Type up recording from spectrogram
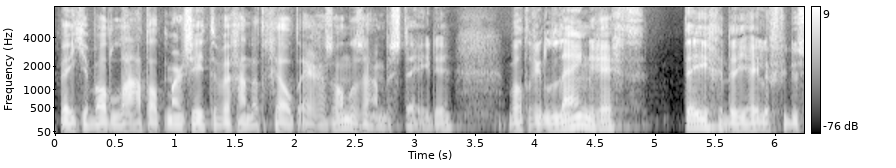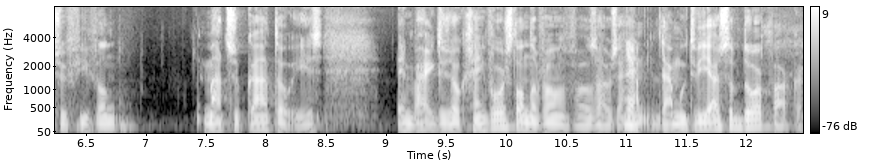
weet je wat, laat dat maar zitten. We gaan dat geld ergens anders aan besteden. Wat er lijnrecht tegen de hele filosofie van Matsukato is... en waar ik dus ook geen voorstander van, van zou zijn... daar moeten we juist op doorpakken.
